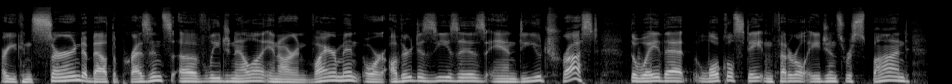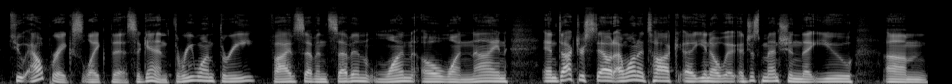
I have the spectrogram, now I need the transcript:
are you concerned about the presence of Legionella in our environment or other diseases and do you trust the way that local, state and federal agents respond to outbreaks like this? Again, 313 577 1019. And Dr. Stout, I want to talk, uh, you know, I just mentioned that you. Um,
